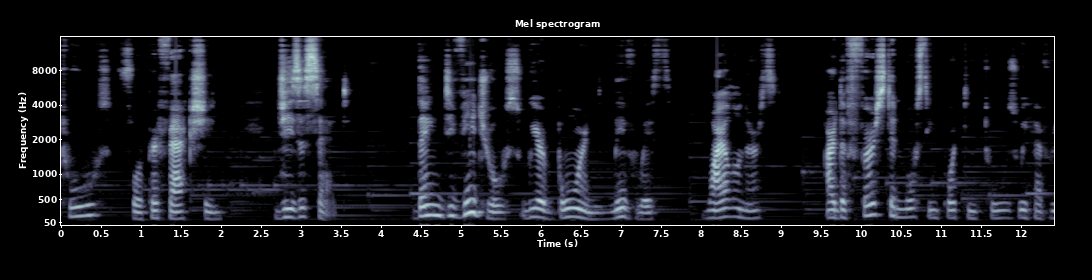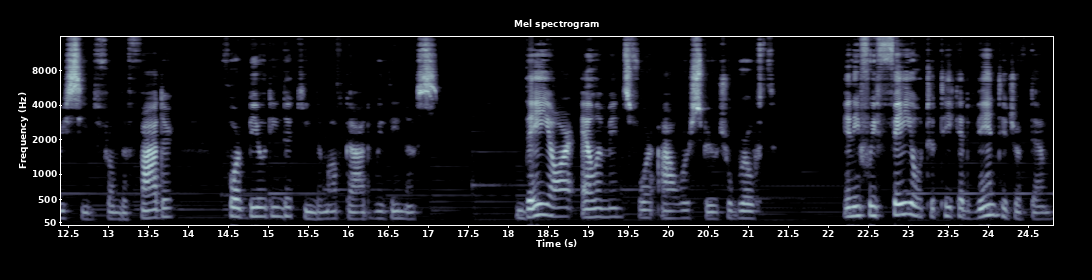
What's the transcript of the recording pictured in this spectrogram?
tools for perfection. Jesus said, The individuals we are born and live with while on earth are the first and most important tools we have received from the Father for building the kingdom of God within us. They are elements for our spiritual growth. And if we fail to take advantage of them,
